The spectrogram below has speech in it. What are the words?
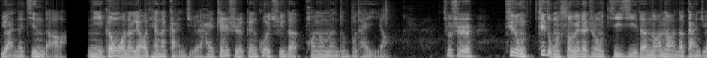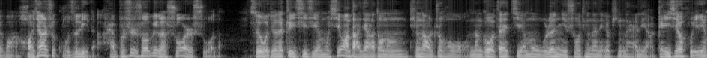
远的近的啊，你跟我的聊天的感觉还真是跟过去的朋友们都不太一样，就是这种这种所谓的这种积极的暖暖的感觉吧，好像是骨子里的，还不是说为了说而说的。所以我觉得这一期节目，希望大家都能听到之后，能够在节目无论你收听的哪个平台里啊，给一些回应。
